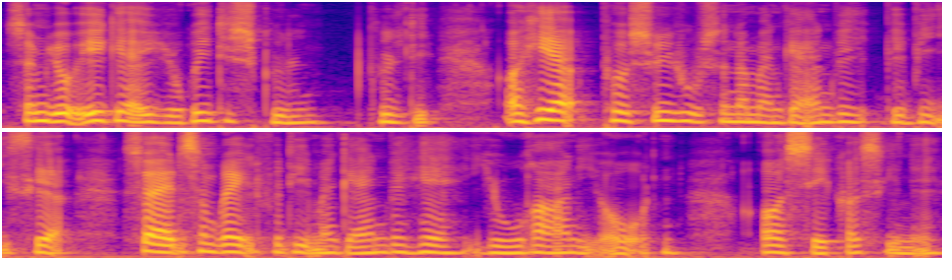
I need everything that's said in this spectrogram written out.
som jo ikke er juridisk gyldige. Og her på sygehuset, når man gerne vil, vil vise her, så er det som regel, fordi man gerne vil have juraen i orden og sikre sine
